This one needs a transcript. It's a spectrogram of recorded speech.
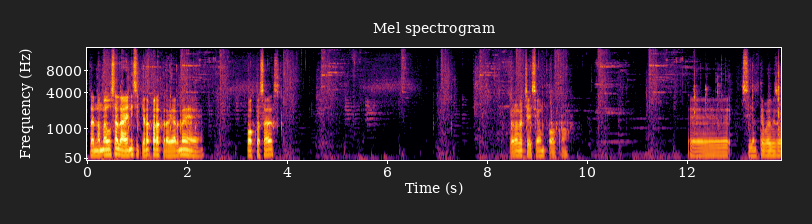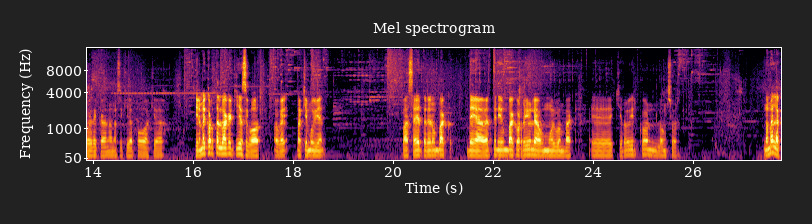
O sea, no me usa la E ni siquiera para tradearme poco, ¿sabes? Solo lo chaseo un poco. Eh, siguiente wave es wave de canon, así que ya puedo vaquear. Si no me corta el back aquí es God. Ok, vaqueé muy bien. Pasé de tener un back de haber tenido un back horrible a un muy buen back. Eh, quiero ir con Longsword. No me la,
